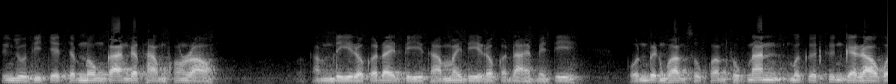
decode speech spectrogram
จึงอยู่ที่เจตจำนงการกระทำของเราทำดีเราก็ได้ดีทำไม่ดีเราก็ได้ไม่ดี ผลเป็นความสุขความทุกข์นั้น เมื่อเกิดขึ้นแก่เราก็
